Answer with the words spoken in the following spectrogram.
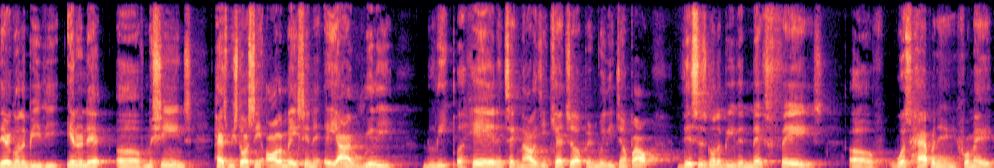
They're going to be the internet of machines as we start seeing automation and AI really leap ahead and technology catch up and really jump out. This is going to be the next phase of what's happening from a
